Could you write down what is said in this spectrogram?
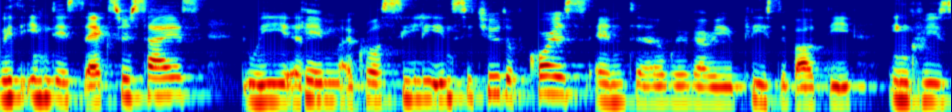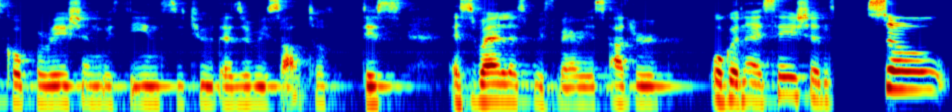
within this exercise, we came across CEELI Institute, of course, and uh, we're very pleased about the increased cooperation with the Institute as a result of this, as well as with various other organizations. So,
